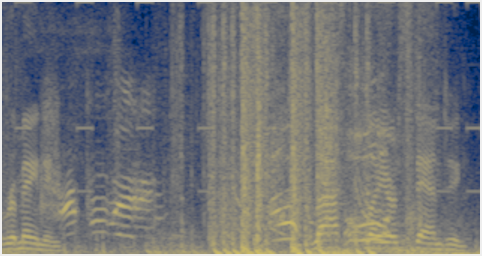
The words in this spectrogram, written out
remaining. Last player standing.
